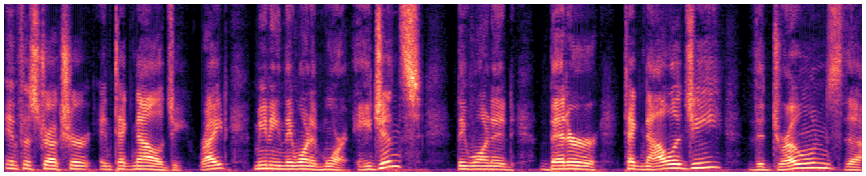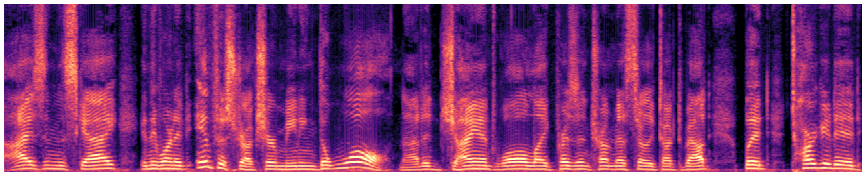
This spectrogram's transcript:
infrastructure, and technology, right? Meaning they wanted more agents, they wanted better technology, the drones, the eyes in the sky, and they wanted infrastructure, meaning the wall, not a giant wall like President Trump necessarily talked about, but targeted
